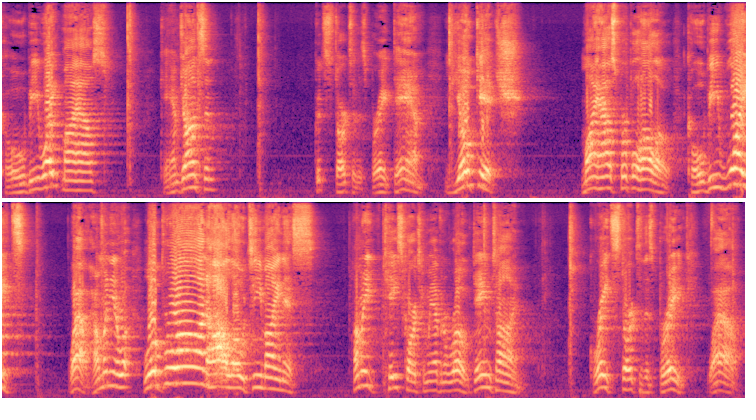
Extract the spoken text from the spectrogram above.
Coby White, my house. Cam Johnson. Good start to this break. Damn. Jokic. My house, Purple Hollow. Coby White. Wow, how many in a row? LeBron Hollow T minus. How many case cards can we have in a row? Dame time. Great start to this break. Wow.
